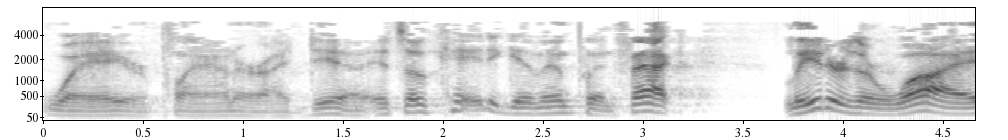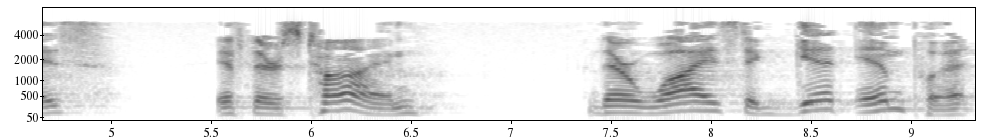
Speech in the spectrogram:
way or plan or idea. It's okay to give input. In fact, leaders are wise if there's time, they're wise to get input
